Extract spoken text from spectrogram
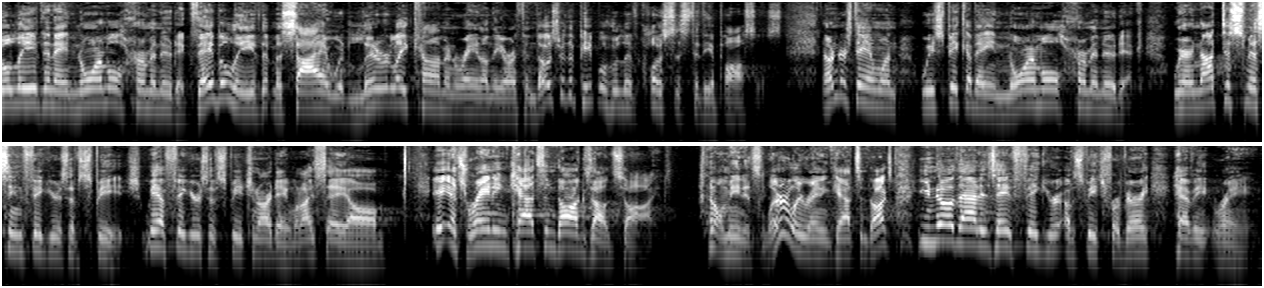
believed in a normal hermeneutic. They believed that Messiah would literally come and reign on the earth, and those were the people who lived closest to the apostles. Now, understand when we speak of a normal hermeneutic, we're not dismissing figures of speech. We have figures of speech in our day. When I say, um, it's raining cats and dogs outside, I don't mean it's literally raining cats and dogs. You know that is a figure of speech for very heavy rain.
